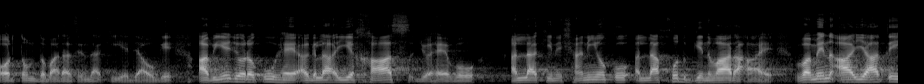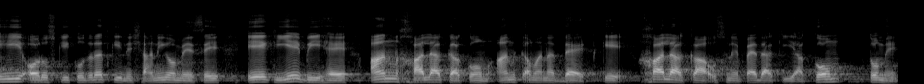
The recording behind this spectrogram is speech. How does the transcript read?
और तुम दोबारा ज़िंदा किए जाओगे। अब ये जो रकू है, अगला ये ख़ास जो है वो अल्लाह की निशानियों को अल्लाह ख़ुद गिनवा रहा है। वमिन आयात ही और उसकी कुदरत की निशानियों में से एक ये भी है, अन खाला का कोम अन का मना दैट के खाला का उसने पैदा किया कोम, तुम्हें,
